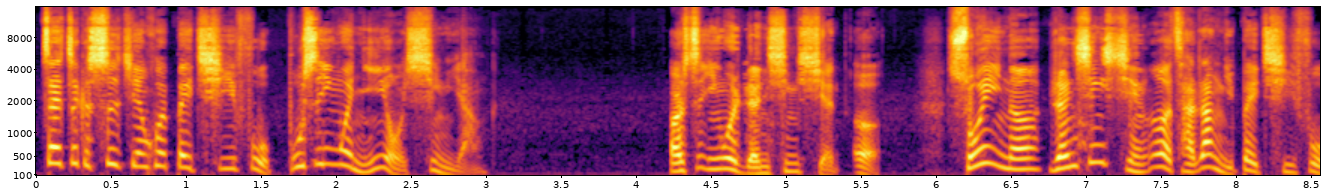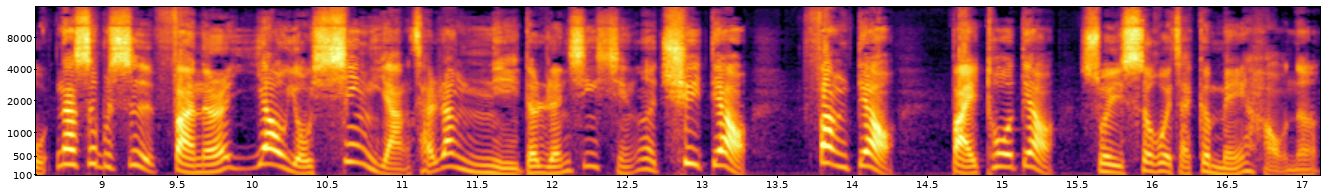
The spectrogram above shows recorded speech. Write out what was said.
在这个世间会被欺负，不是因为你有信仰，而是因为人心险恶。所以呢，人心险恶才让你被欺负。那是不是反而要有信仰，才让你的人心险恶去掉、放掉、摆脱掉，所以社会才更美好呢？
